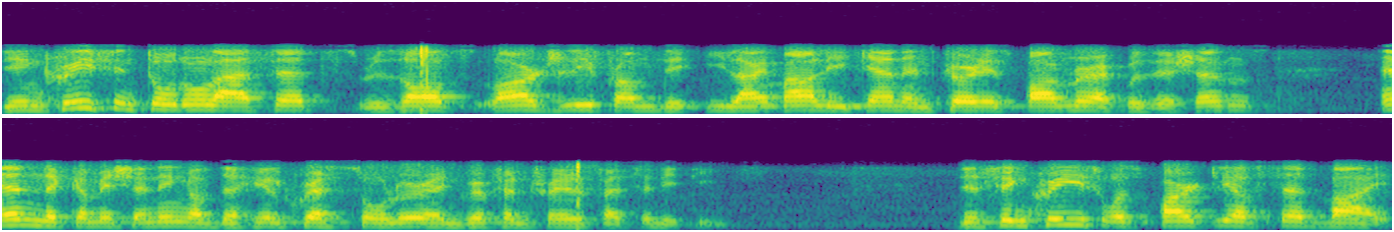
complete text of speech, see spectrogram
The increase in total assets results largely from the et Licán, and Curtis Palmer acquisitions and the commissioning of the Hillcrest Solar and Griffin Trail facilities. This increase was partly offset by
